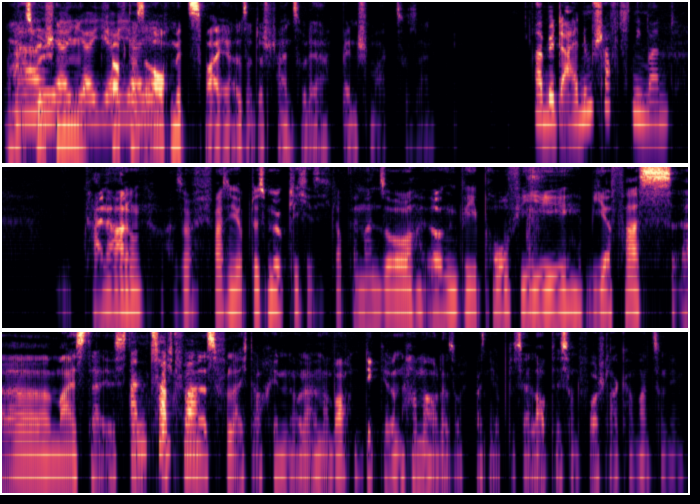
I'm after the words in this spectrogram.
Und Ah, inzwischen ja, ja, ja, schafft ja, das ja. auch mit zwei. Also das scheint so der Benchmark zu sein. Aber mit einem schafft es niemand. Keine Ahnung. Also ich weiß nicht, ob das möglich ist. Ich glaube, wenn man so irgendwie Profi-Bierfass-Meister ist, dann kriegt man das vielleicht auch hin. Oder man braucht einen dickeren Hammer oder so. Ich weiß nicht, ob das erlaubt ist, so einen Vorschlaghammer zu nehmen.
